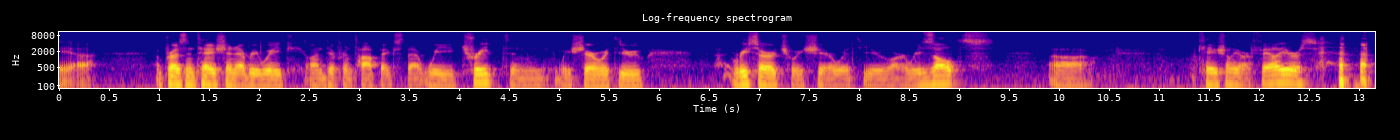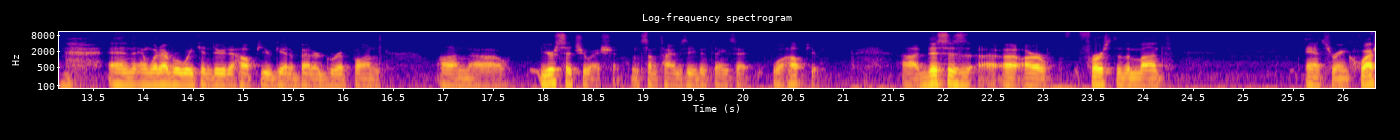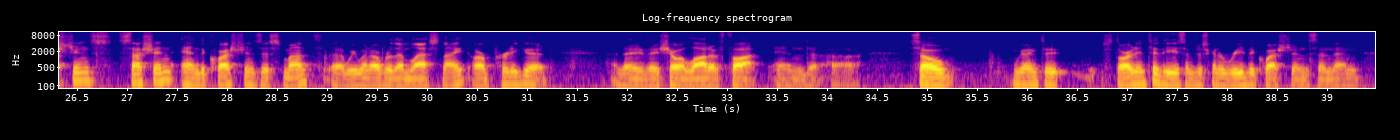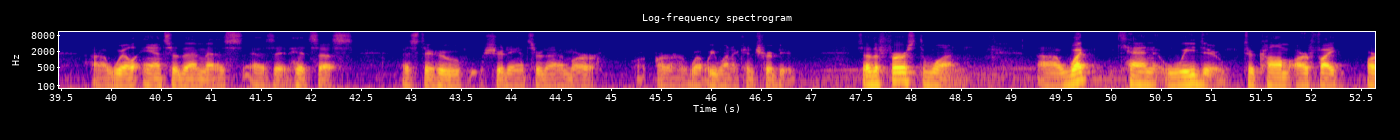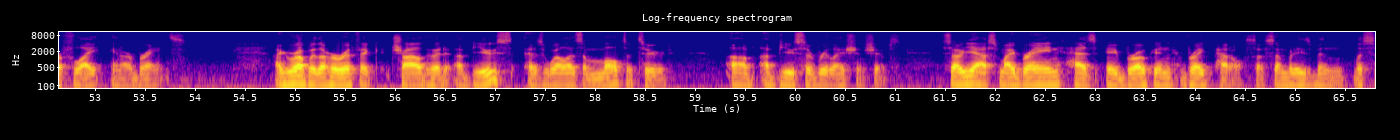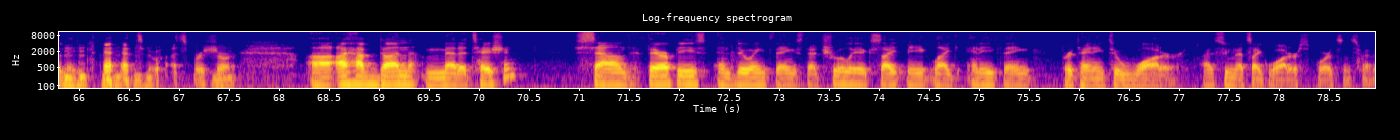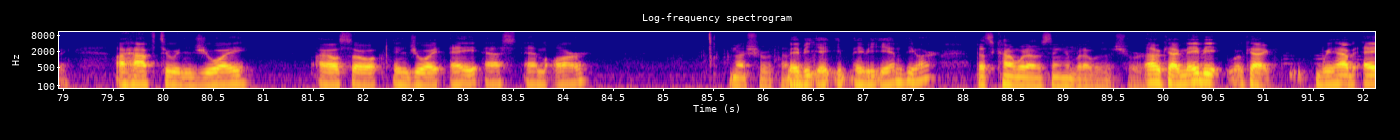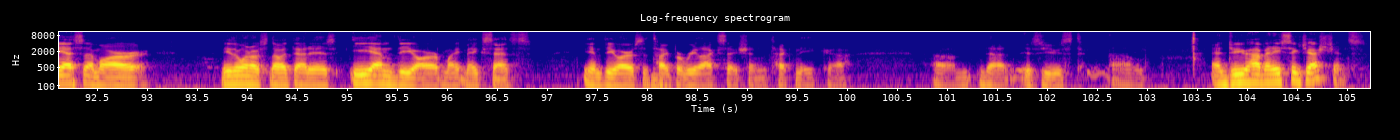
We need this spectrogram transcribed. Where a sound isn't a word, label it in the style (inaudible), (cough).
A, uh, a presentation every week on different topics that we treat and we share with you research, we share with you our results, uh, occasionally our failures, (laughs) and, and whatever we can do to help you get a better grip on, on uh, your situation, and sometimes even things that will help you. Uh, this is uh, our first of the month answering questions session, and the questions this month, uh, we went over them last night, are pretty good. They, they show a lot of thought. And uh, so I'm going to start into these. I'm just going to read the questions and then uh, we'll answer them as, as it hits us as to who should answer them or, or what we want to contribute. So the first one uh, what can we do to calm our fight or flight in our brains? I grew up with a horrific childhood abuse as well as a multitude of abusive relationships. So, yes, my brain has a broken brake pedal. So, somebody's been listening mm-hmm. (laughs) to mm-hmm. us for sure. Mm-hmm. Uh, I have done meditation, sound therapies, and doing things that truly excite me, like anything pertaining to water. I assume that's like water sports and swimming. I have to enjoy, I also enjoy ASMR I'm not sure what that maybe is. maybe EMDR. That's kind of what I was thinking, but I wasn't sure. Okay, maybe okay. We have ASMR. Neither one of us know what that is. EMDR might make sense. EMDR is the mm-hmm. type of relaxation technique uh, um, that is used. Um, and do you have any suggestions?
